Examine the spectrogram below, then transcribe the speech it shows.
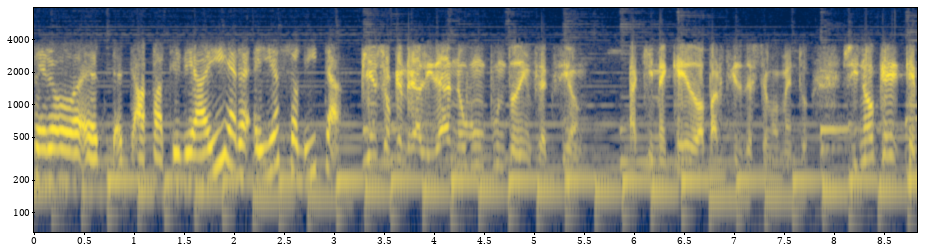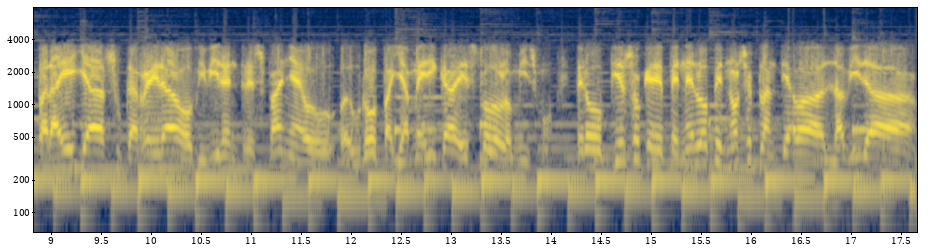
Pero eh, a partir de ahí era ella solita. Pienso que en realidad no hubo un punto de inflexión. Aquí me quedo a partir de este momento. Sino que, que para ella su carrera o vivir entre España o, o Europa y América es todo lo mismo. Pero pienso que Penélope no se planteaba la vida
